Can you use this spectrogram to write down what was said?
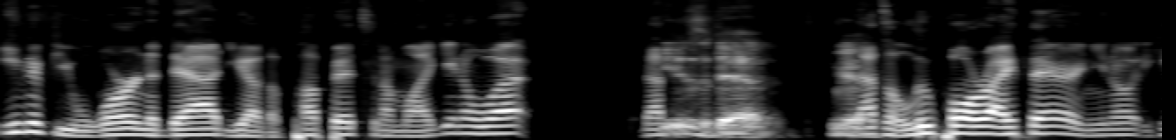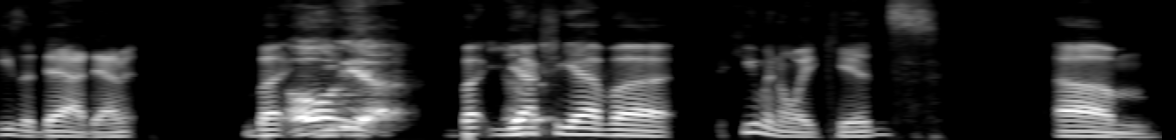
even if you weren't a dad, you have the puppets, and I'm like, you know what? That's, he is a dad. Yeah. That's a loophole right there, and you know what? He's a dad. Damn it! But oh you, yeah, but you actually have uh humanoid kids. Um,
